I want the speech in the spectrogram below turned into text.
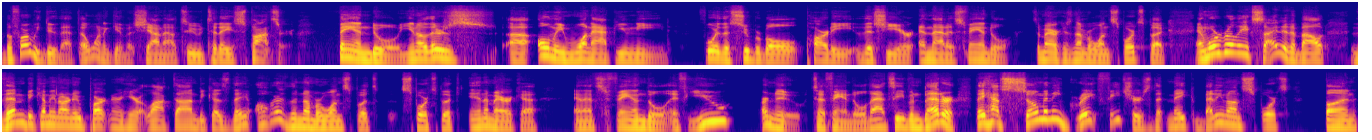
Before we do that, though, I want to give a shout out to today's sponsor, FanDuel. You know, there's uh, only one app you need for the Super Bowl party this year, and that is FanDuel. It's America's number one sports book. And we're really excited about them becoming our new partner here at Locked On because they are the number one sports sports book in America, and that's FanDuel. If you are new to FanDuel, that's even better. They have so many great features that make betting on sports fun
